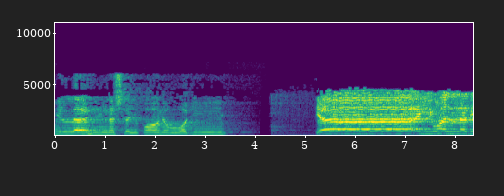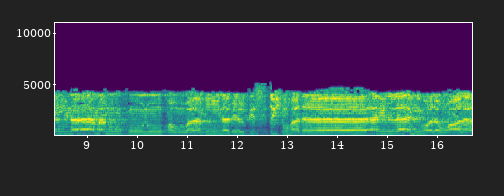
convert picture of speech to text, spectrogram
بالله من الشيطان الرجيم. يا أيها الذين آمنوا كونوا قوامين بالقسط شهداء لله ولو على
